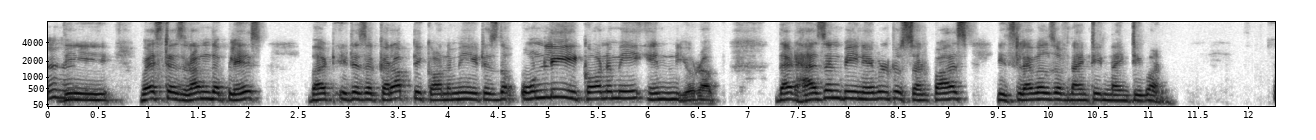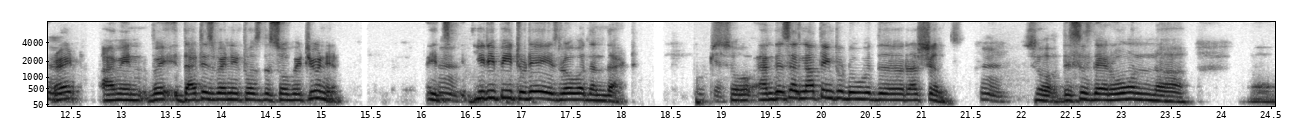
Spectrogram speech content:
Mm-hmm. The West has run the place, but it is a corrupt economy. It is the only economy in Europe that hasn't been able to surpass its levels of 1991. Mm-hmm. Right? I mean, that is when it was the Soviet Union. Its mm. GDP today is lower than that. Okay. So, and this has nothing to do with the Russians. Hmm. So this is their own uh, uh,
